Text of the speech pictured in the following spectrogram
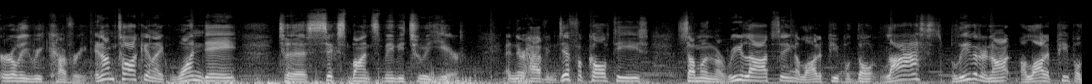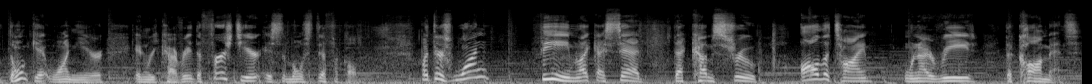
early recovery. And I'm talking like one day to six months, maybe to a year. And they're having difficulties. Some of them are relapsing. A lot of people don't last. Believe it or not, a lot of people don't get one year in recovery. The first year is the most difficult. But there's one theme, like I said, that comes through all the time when I read the comments.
